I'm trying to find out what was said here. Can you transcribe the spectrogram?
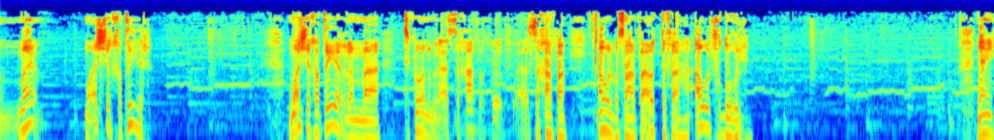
ما مؤشر خطير. مؤشر خطير لما تكون السخافة السخافة أو البساطة أو التفاهة أو الفضول. يعني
